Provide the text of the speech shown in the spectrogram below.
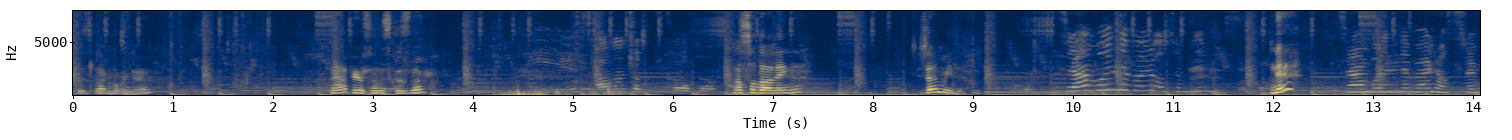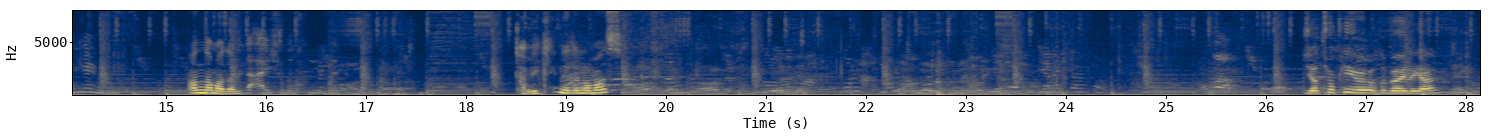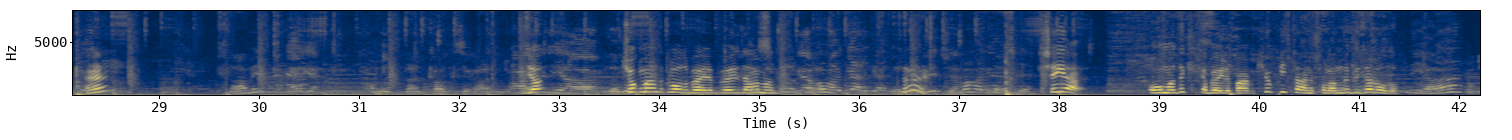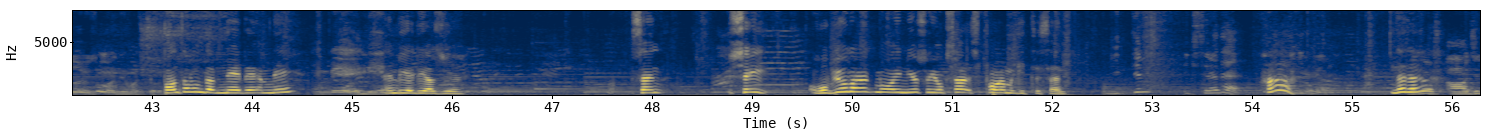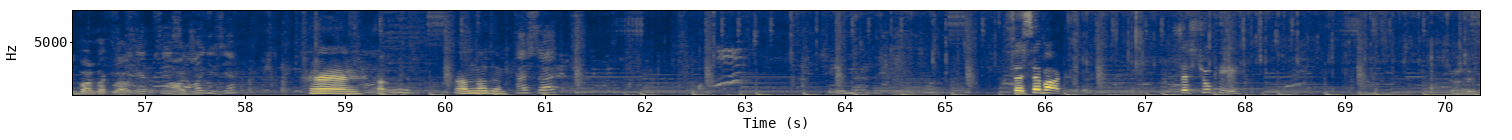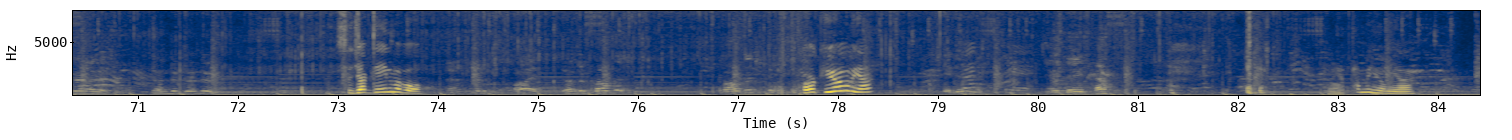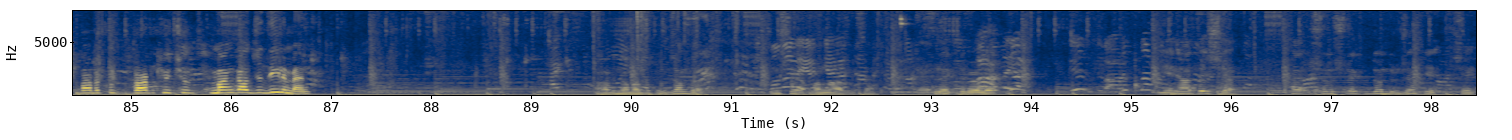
Kızlar burada. Ne yapıyorsunuz kızlar? Ablam çok çikolatalı. Nasıl da Aleyna? Güzel miydi? Trambolinde böyle oturabilir miyiz? Ne? Trambolinde böyle oturabilir miyiz? Anlamadım. Bir de Ayşe yüze Tabii ki neden olmaz? Ya çok iyi oldu böyle ya. He? Abi gel gel. Ama ben kalkacak halim. Ya, Ya. çok mantıklı oldu böyle. Böyle daha mantıklı. Ya baba gel gel. Değil mi? Baba gel gel. Şey ya olmadı ki ya böyle barbekü. Bir tane kullandı güzel oldu. Ya. O da güzel oynuyor maçta. Pantolonda NBM ne? NBA. NBA'de yazıyor. Sen şey hobi olarak mı oynuyorsun yoksa spora mı gittin sen? Gittim ikisine de. Ha Gitmiyorum. neden? Acil bardak lazım. Senin sınava gireceğim. He anladım. Kaç saat? Sese bak. Ses çok iyi. Döndür kremleri. Döndür döndür. Sıcak değil mi bu? Hayır. Döndür kaldır. Kaldır. Korkuyorum ya. Yok değil. Heh. Yapamıyorum ya. Barbekü, barbekücü, mangalcı değilim ben. Abi namazı kılacağım da. Şunu şey yapman lazım sen. Sürekli böyle yeni ateş ya. Ha, Şunu sürekli döndüreceğim ki şey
